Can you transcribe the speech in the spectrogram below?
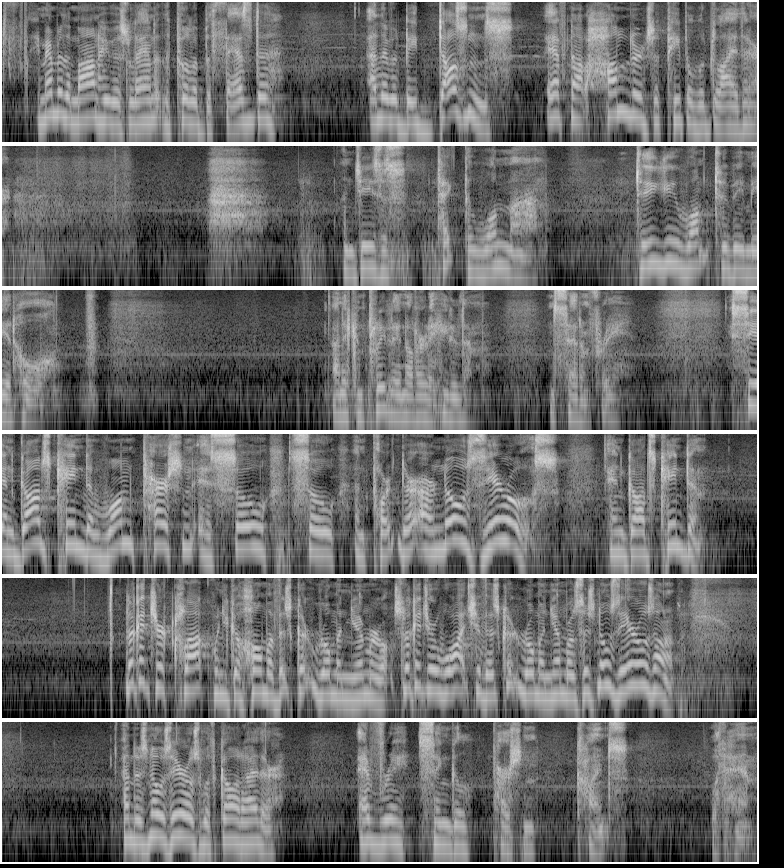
You remember the man who was laying at the pool of Bethesda? And there would be dozens, if not hundreds, of people would lie there. And Jesus picked the one man. Do you want to be made whole? And he completely and utterly healed him and set him free. You see, in God's kingdom, one person is so, so important. There are no zeros in God's kingdom. Look at your clock when you go home if it's got Roman numerals. Look at your watch if it's got Roman numerals. There's no zeros on it. And there's no zeros with God either. Every single person counts with Him.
